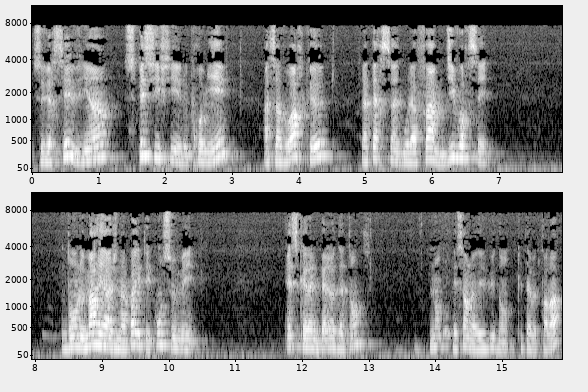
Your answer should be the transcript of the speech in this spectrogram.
ce verset vient spécifier le premier, à savoir que la personne ou la femme divorcée dont le mariage n'a pas été consommé, est-ce qu'elle a une période d'attente? Non. Et ça, on l'avait vu dans Kitab al-Talaq,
